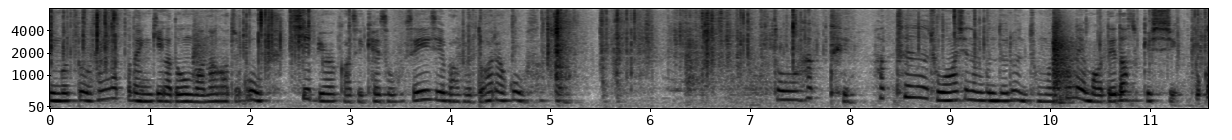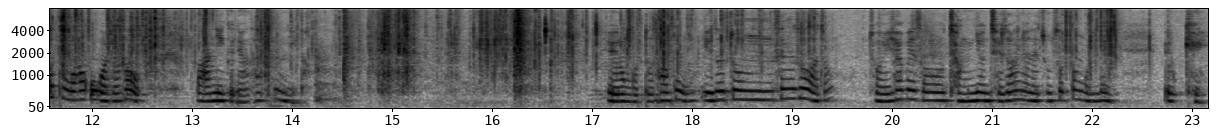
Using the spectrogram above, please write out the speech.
이것도 생각보다 인기가 너무 많아가지고 12월까지 계속 세이지 밥을 또 하려고 샀어요. 또 하트. 하트 좋아하시는 분들은 정말 손에 막 네다섯 개씩 똑같은 거 하고 가셔서 많이 그냥 샀습니다. 이런 것도 사고 얘도 좀 생소하죠? 저희 샵에서 작년, 재작년에 좀 썼던 건데 이렇게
